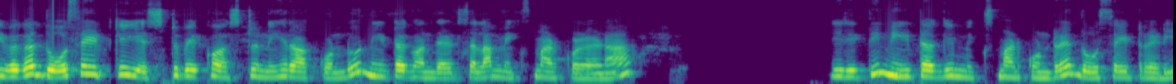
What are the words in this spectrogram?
ಇವಾಗ ದೋಸೆ ಹಿಟ್ಟಿಗೆ ಎಷ್ಟು ಬೇಕೋ ಅಷ್ಟು ನೀರು ಹಾಕ್ಕೊಂಡು ನೀಟಾಗಿ ಒಂದೆರಡು ಸಲ ಮಿಕ್ಸ್ ಮಾಡ್ಕೊಳ್ಳೋಣ. ಈ ರೀತಿ ನೀಟಾಗಿ ಮಿಕ್ಸ್ ಮಾಡಿಕೊಂಡ್ರೆ ದೋಸೆ ಹಿಟ್ಟು ರೆಡಿ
